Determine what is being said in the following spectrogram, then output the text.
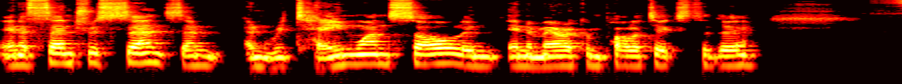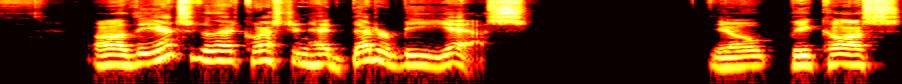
in a centrist sense and, and retain one's soul in, in American politics today? Uh, the answer to that question had better be yes. You know, because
